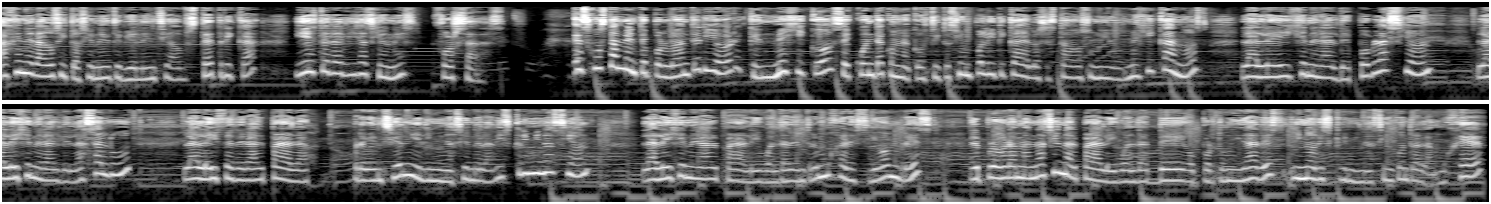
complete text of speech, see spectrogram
ha generado situaciones de violencia obstétrica y esterilizaciones forzadas. Es justamente por lo anterior que en México se cuenta con la Constitución Política de los Estados Unidos Mexicanos, la Ley General de Población, la Ley General de la Salud, la Ley Federal para la Prevención y Eliminación de la Discriminación, la Ley General para la Igualdad entre Mujeres y Hombres, el Programa Nacional para la Igualdad de Oportunidades y No Discriminación contra la Mujer,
